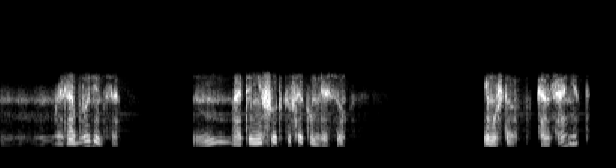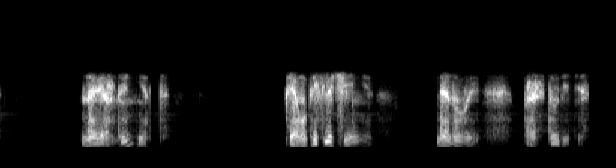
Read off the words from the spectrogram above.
«Мы заблудимся?» «Это не шутка в таком лесу. Ему что, конца нет? Наверное, нет. Прямо приключение. Да ну вы простудитесь.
